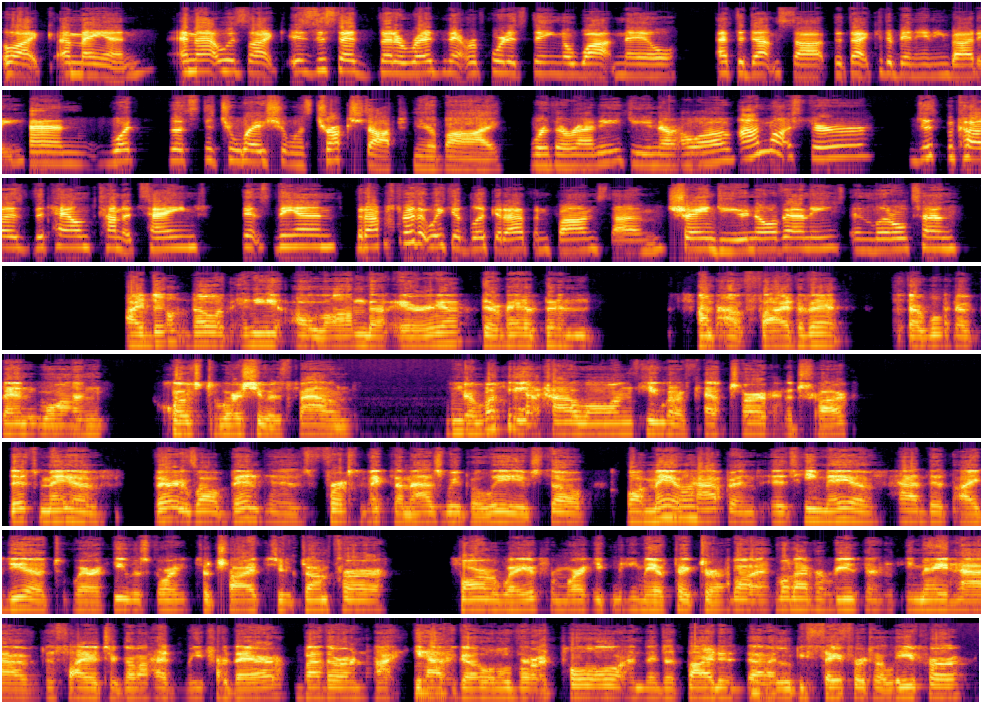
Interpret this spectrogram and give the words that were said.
like a man. And that was like it just said that a resident reported seeing a white male at the dump stop, but that could have been anybody. And what the situation with truck stops nearby? Were there any? Do you know of? I'm not sure just because the town's kind of changed since then, but I'm sure that we could look it up and find some. Shane, do you know of any in Littleton? I don't know of any along that area. There may have been some outside of it, but there wouldn't have been one close to where she was found. When you're looking at how long he would have kept her in the truck, this may have very well been his first victim, as we believe. So, what may have happened is he may have had this idea to where he was going to try to dump her far away from where he, he may have picked her up. But whatever reason, he may have decided to go ahead and leave her there. Whether or not he had to go over a toll and then decided that it would be safer to leave her.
